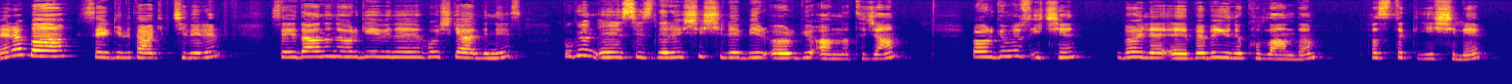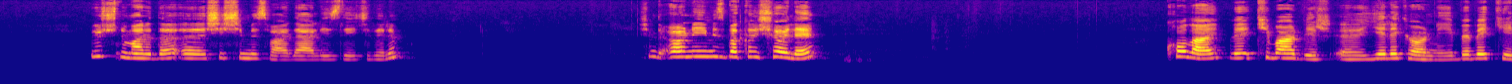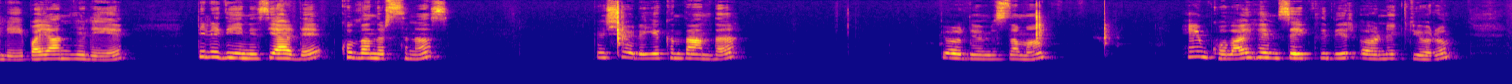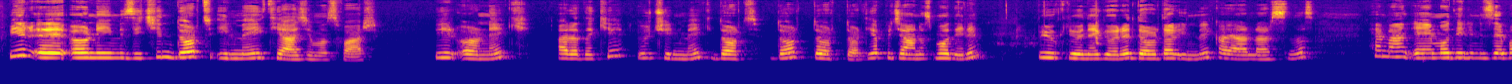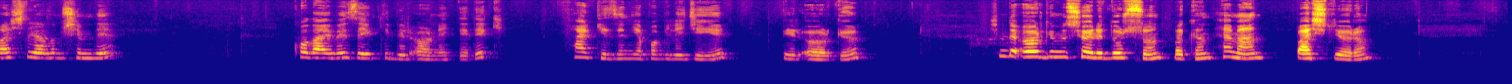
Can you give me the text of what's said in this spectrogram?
Merhaba sevgili takipçilerim. Sevda'nın örgü evine hoş geldiniz. Bugün e, sizlere şiş ile bir örgü anlatacağım. Örgümüz için böyle e, bebe yünü kullandım. Fıstık yeşili. 3 numarada e, şişimiz var değerli izleyicilerim. Şimdi örneğimiz bakın şöyle. Kolay ve kibar bir e, yelek örneği, bebek yeleği, bayan yeleği dilediğiniz yerde kullanırsınız. Ve şöyle yakından da gördüğümüz zaman hem kolay hem zevkli bir örnek diyorum. Bir e, örneğimiz için 4 ilmeğe ihtiyacımız var. Bir örnek aradaki 3 ilmek 4 4 4 4 yapacağınız modelin büyüklüğüne göre dörder ilmek ayarlarsınız. Hemen e, modelimize başlayalım şimdi. Kolay ve zevkli bir örnek dedik. Herkesin yapabileceği bir örgü. Şimdi örgümüz şöyle dursun. Bakın hemen başlıyorum.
